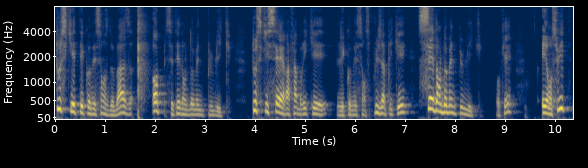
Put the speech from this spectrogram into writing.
tout ce qui était connaissance de base, hop, c'était dans le domaine public. Tout ce qui sert à fabriquer les connaissances plus appliquées, c'est dans le domaine public. OK? Et ensuite,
